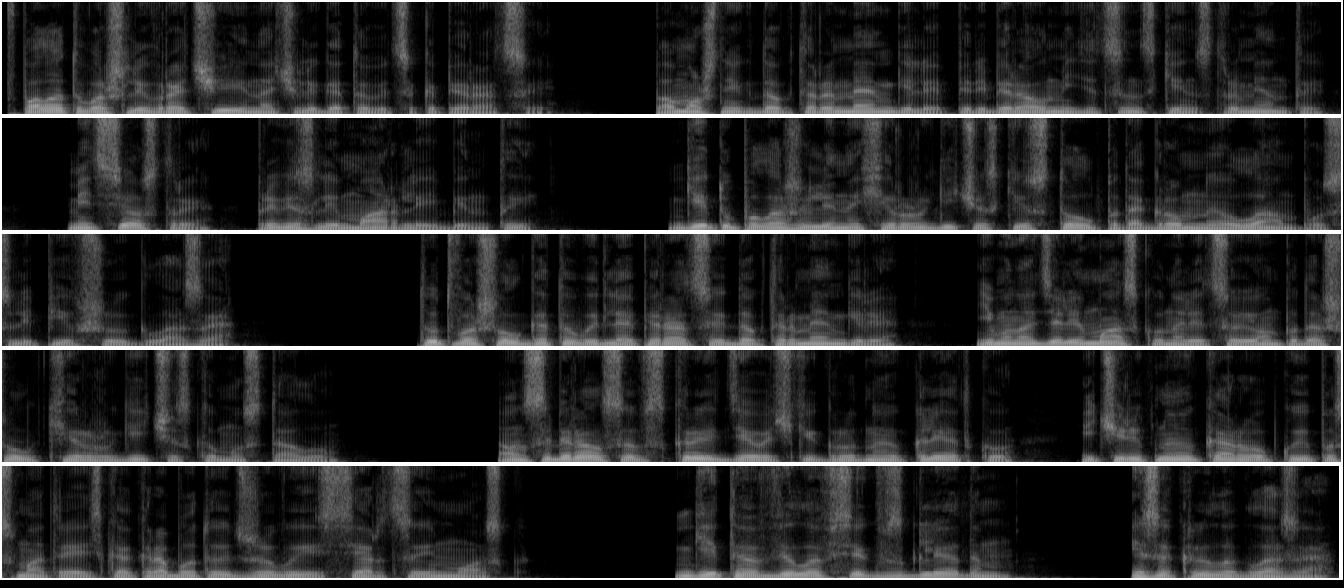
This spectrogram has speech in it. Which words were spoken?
В палату вошли врачи и начали готовиться к операции. Помощник доктора Менгеля перебирал медицинские инструменты. Медсестры привезли марли и бинты. Гиту положили на хирургический стол под огромную лампу, слепившую глаза. Тут вошел готовый для операции доктор Менгеле. Ему надели маску на лицо, и он подошел к хирургическому столу. Он собирался вскрыть девочке грудную клетку и черепную коробку и посмотреть, как работают живые сердце и мозг. Гита обвела всех взглядом и закрыла глаза.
